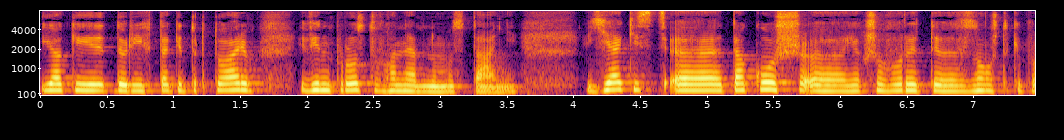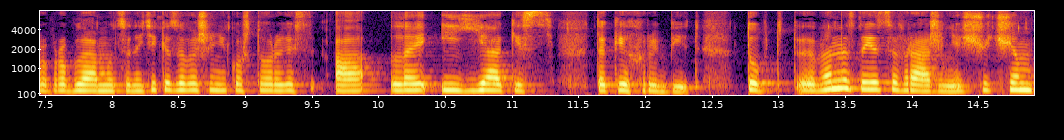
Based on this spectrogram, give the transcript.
як і доріг, так і тротуарів, він просто в ганебному стані. Якість також, якщо говорити знову ж таки про проблему, це не тільки завишені кошториси, але і якість таких робіт. Тобто, мене здається враження, що чим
